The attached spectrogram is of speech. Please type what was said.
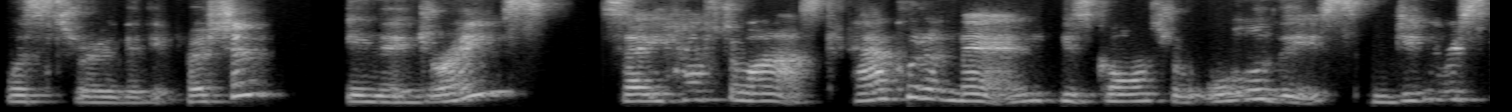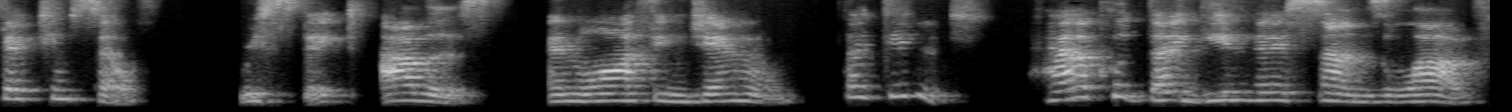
was through the depression, in their dreams, So you have to ask how could a man who's gone through all of this and didn't respect himself respect others and life in general? They didn't. How could they give their sons love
